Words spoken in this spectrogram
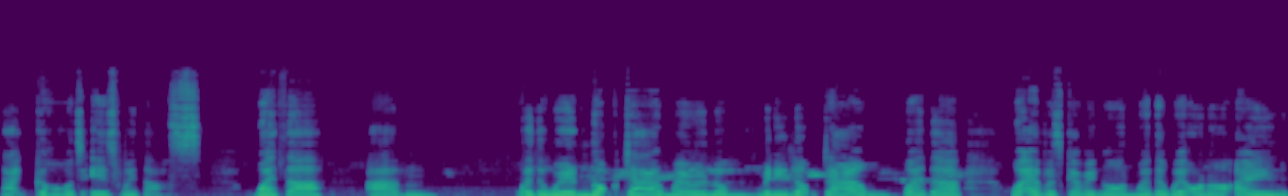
that God is with us, whether um, whether we're in lockdown, we're in a mini lockdown, whether whatever's going on, whether we're on our own,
